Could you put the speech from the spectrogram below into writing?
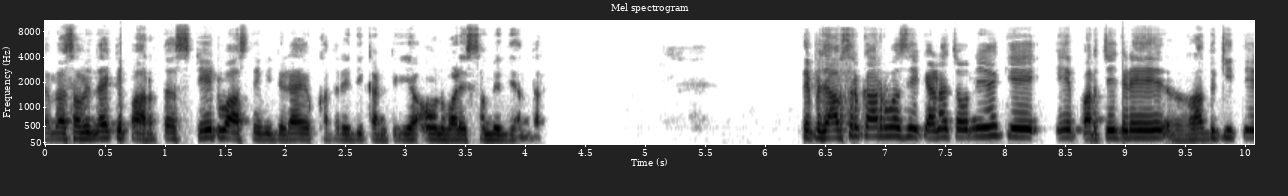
ਤਾਂ ਮੈਂ ਸਮਝਦਾ ਕਿ ਭਾਰਤ ਸਟੇਟ ਵਾਸਤੇ ਵੀ ਜਿਹੜਾ ਹੈ ਖਤਰੇ ਦੀ ਘੰਟੀ ਹੈ ਆਉਣ ਵਾਲੇ ਸਮੇਂ ਦੇ ਅੰਦਰ। ਤੇ ਪੰਜਾਬ ਸਰਕਾਰ ਨੂੰ ਅਸੀਂ ਇਹ ਕਹਿਣਾ ਚਾਹੁੰਦੇ ਹਾਂ ਕਿ ਇਹ ਪਰਚੇ ਜਿਹੜੇ ਰੱਦ ਕੀਤੇ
